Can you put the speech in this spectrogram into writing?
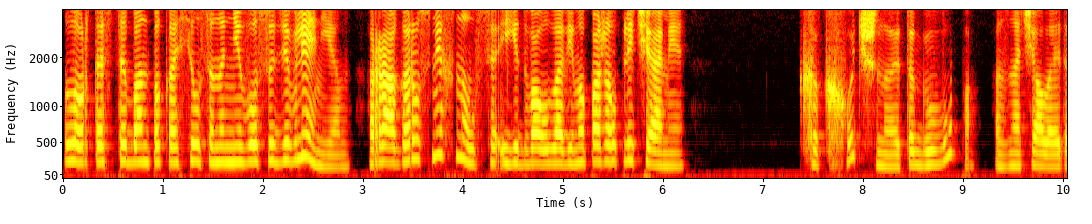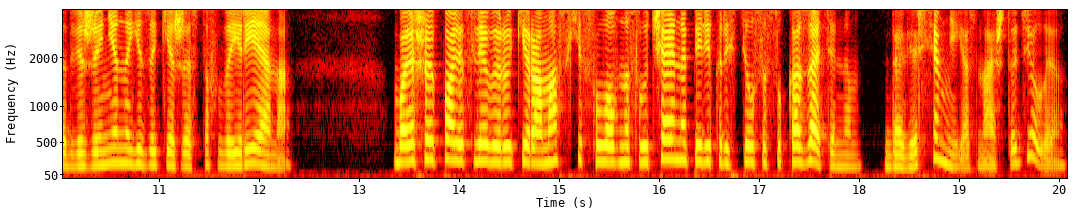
Лорд Эстебан покосился на него с удивлением. Рагор усмехнулся и едва уловимо пожал плечами. «Как хочешь, но это глупо», — означало это движение на языке жестов Вейриена. Большой палец левой руки Рамасхи словно случайно перекрестился с указательным. «Доверься мне, я знаю, что делаю».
